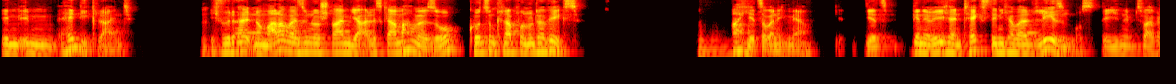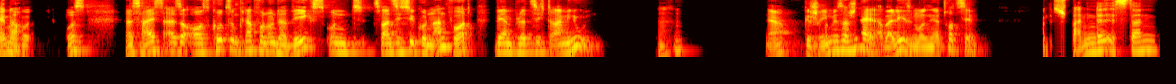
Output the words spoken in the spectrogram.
im, im Handy-Client. Mhm. Ich würde halt normalerweise nur schreiben, ja, alles klar, machen wir so, kurz und knapp von unterwegs. Mhm. Mache ich jetzt aber nicht mehr. Jetzt generiere ich einen Text, den ich aber halt lesen muss, den ich im Zweifel genau. Muss. Das heißt also, aus kurz und knapp von unterwegs und 20 Sekunden Antwort wären plötzlich drei Minuten. Mhm. Ja, geschrieben ist er schnell, aber lesen muss ich ja trotzdem. Und das Spannende ist dann,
